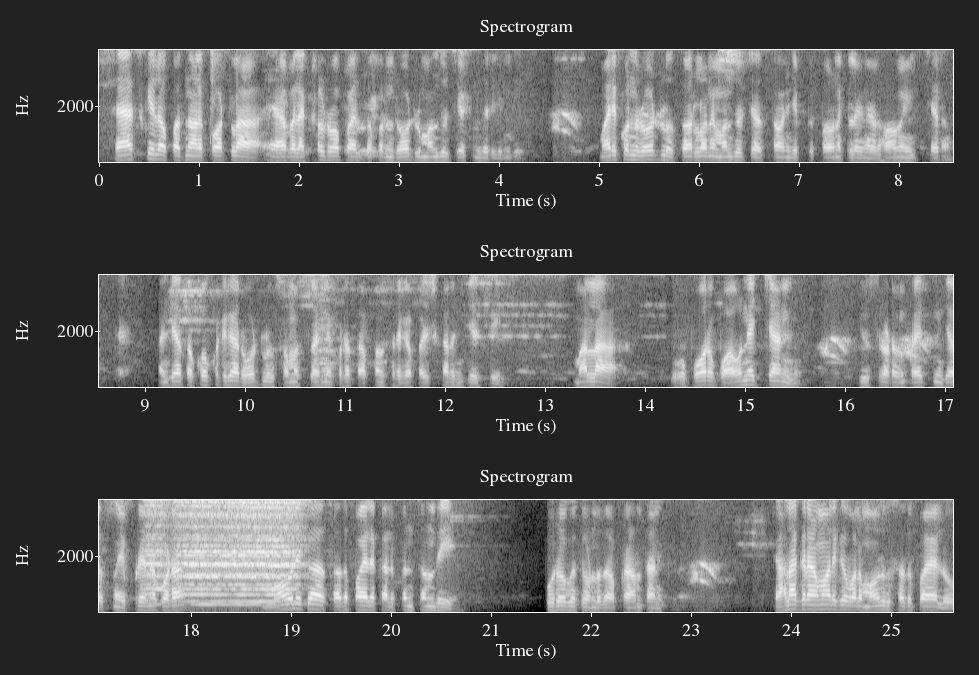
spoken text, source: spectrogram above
శాసకిలో పద్నాలుగు కోట్ల యాభై లక్షల రూపాయలతో కొన్ని రోడ్లు మంజూరు చేయడం జరిగింది. మరికొన్ని రోడ్లు త్వరలోనే మంజూరు చేస్తామని చెప్పి పవన్ కళ్యాణ్ గారు హామీ ఇచ్చారు. అంచేత ఒక్కొక్కటిగా రోడ్లు సమస్యలన్నీ కూడా తప్పనిసరిగా పరిష్కారం చేసి మళ్ళా ఒక పూర్వపు ఔన్నత్యాన్ని తీసుకురావడానికి ప్రయత్నం చేస్తున్నాం. ఎప్పుడైనా కూడా మౌలిక సదుపాయాలు కల్పించింది పురోగతి ఉండదు ఆ ప్రాంతానికి. చాలా గ్రామాలకి వాళ్ళ మౌలిక సదుపాయాలు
